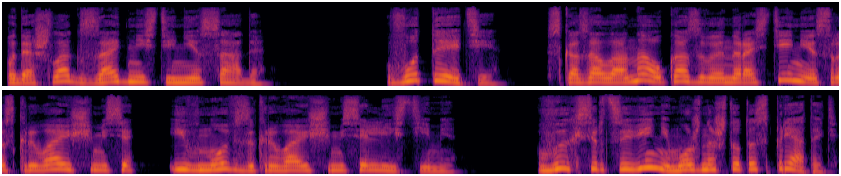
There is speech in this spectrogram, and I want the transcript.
подошла к задней стене сада. «Вот эти», — сказала она, указывая на растения с раскрывающимися и вновь закрывающимися листьями. «В их сердцевине можно что-то спрятать.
